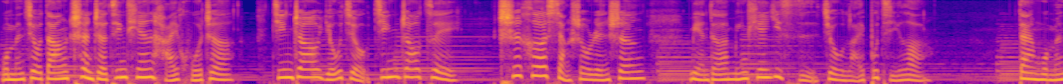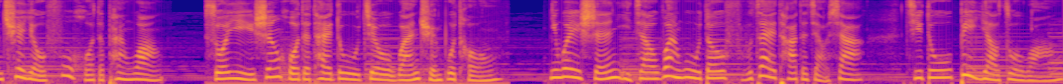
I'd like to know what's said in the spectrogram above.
我们就当趁着今天还活着，今朝有酒今朝醉，吃喝享受人生，免得明天一死就来不及了。但我们却有复活的盼望，所以生活的态度就完全不同。因为神已叫万物都伏在他的脚下，基督必要作王。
